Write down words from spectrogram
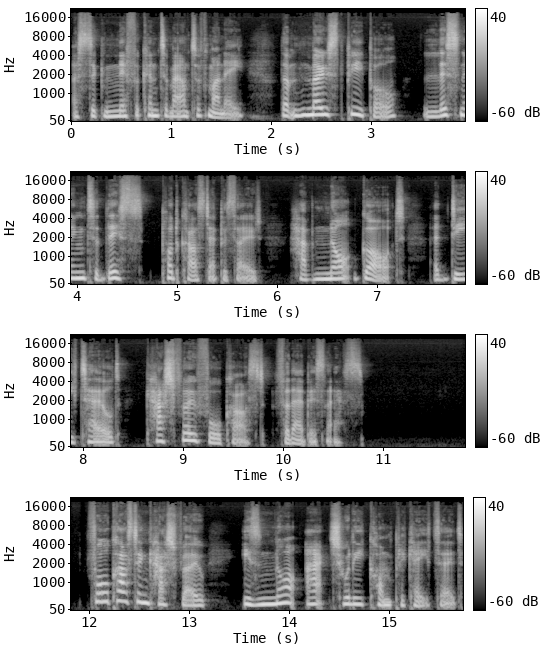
a significant amount of money that most people listening to this podcast episode have not got a detailed cash flow forecast for their business. Forecasting cash flow is not actually complicated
